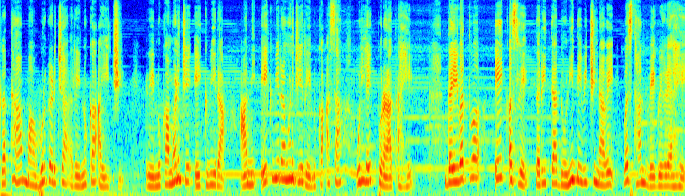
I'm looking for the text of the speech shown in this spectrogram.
कथा माहूरगडच्या रेणुका आईची. रेणुका म्हणजे एकवीरा आणि एकवीरा म्हणजे रेणुका असा उल्लेख पुराणात आहे. दैवत्व एक असले तरी त्या दोन्ही देवीची नावे व स्थान वेगवेगळे आहे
